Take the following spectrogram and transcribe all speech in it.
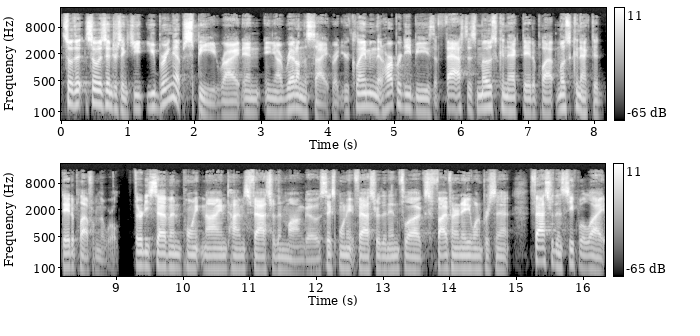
so that so it's interesting. So you, you bring up speed, right? And, and you know, I read on the site, right? You're claiming that HarperDB is the fastest, most connect data plat most connected data platform in the world. 37.9 times faster than Mongo, 6.8 faster than Influx, 581% faster than SQLite.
